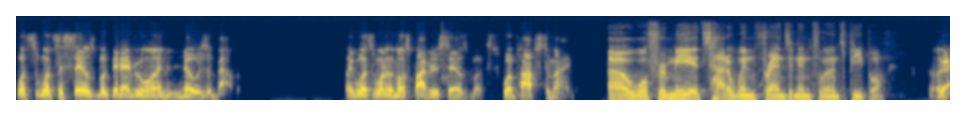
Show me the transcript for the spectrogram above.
what's what's a sales book that everyone knows about? Like, what's one of the most popular sales books? What pops to mind? Oh, well, for me, it's How to Win Friends and Influence People. Okay,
